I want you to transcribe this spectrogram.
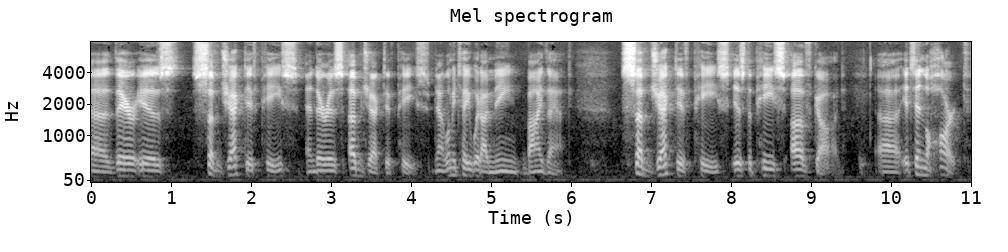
Uh, there is subjective peace and there is objective peace. Now, let me tell you what I mean by that. Subjective peace is the peace of God, uh, it's in the heart.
